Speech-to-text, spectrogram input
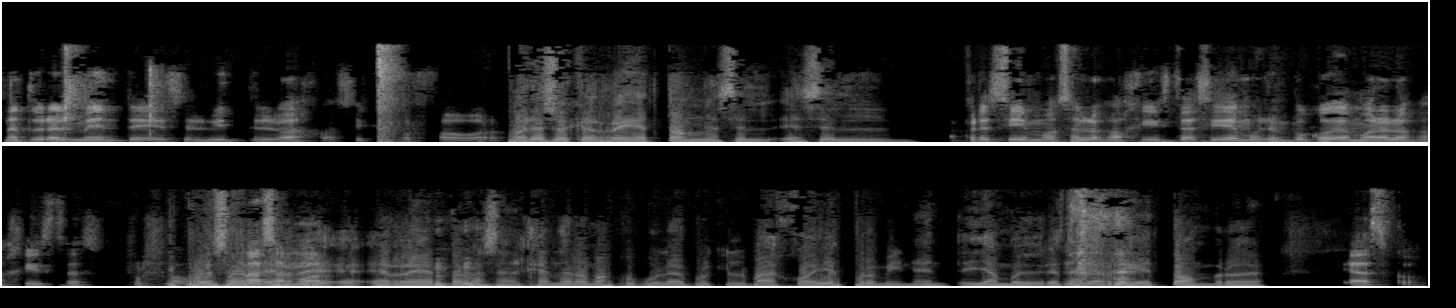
naturalmente es el beat del bajo, así que por favor, Por eso es que el reggaetón es el, es el, apreciemos a los bajistas y démosle un poco de amor a los bajistas, por y por favor, eso el, más el amor. re- el reggaetón es el género más popular porque el bajo ahí es prominente. Jamboy, debería estudiar reggaetón, brother. Qué asco.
